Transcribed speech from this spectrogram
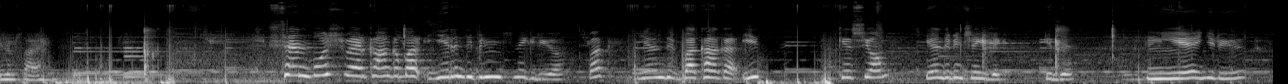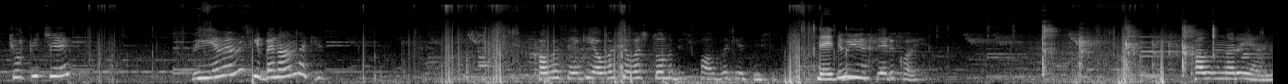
Benim sayem. Sen boş ver kanka bak yerin dibinin içine giriyor. Bak yerin dibi bak kanka iyi kesiyorum. Yerin dibinin içine girecek. Girdi. Niye giriyor? Çok küçük. Büyüyememiş ki ben anla kes. Kanka seninki yavaş yavaş dolu biz fazla kesmişiz. Dedim mi? Büyükleri koy. Kalınları yani.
